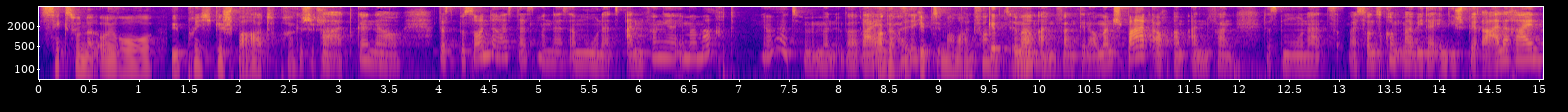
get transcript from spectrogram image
600 Euro übrig gespart praktisch. Gespart, genau. Das Besondere ist, dass man das am Monatsanfang ja immer macht. Ja, also wenn man überweist. Ja, Gehalt sich- gibt's immer am Anfang. Gibt's immer Ja. am Anfang, genau. Man spart auch am Anfang des Monats, weil sonst kommt man wieder in die Spirale rein.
